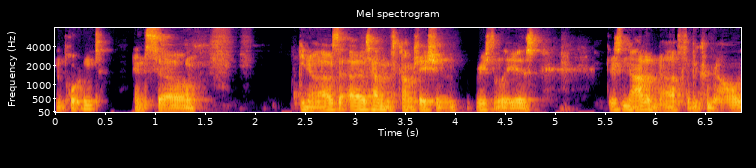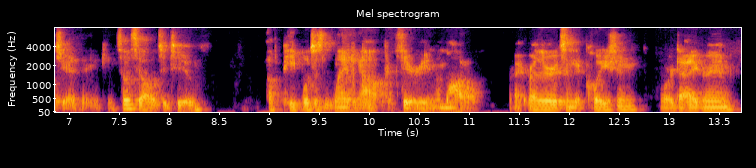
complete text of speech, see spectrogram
important, and so you know, I was I was having this conversation recently. Is there's not enough in criminology, I think, in sociology too, of people just laying out their theory in a model, right? Whether it's an equation or a diagram,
